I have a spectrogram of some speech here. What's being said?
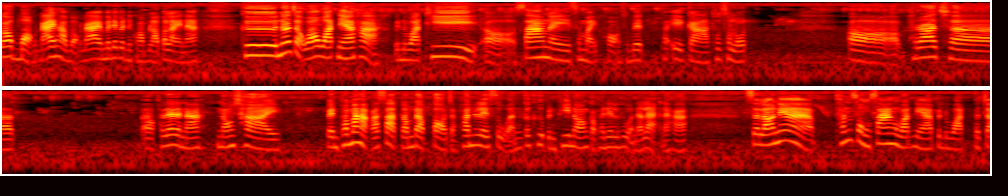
ก็บอกได้ค่ะบอกได้ไม่ได้เป็นความลับอะไรนะ คือเนื่องจากว่าวัดเนี้ยค่ะ เป็นวัดที่สร้างในสมัยของสมเด็จพระเอกาทศรถเอ่อพระราชเอ่อเขาเรียกอะไรนะน้องชายเป็นพระมหากษัตริย์ลำดับต่อจากพระนเรศวรก็คือเป็นพี่น้องกับพระนเรศวรนั่นแหละนะคะ เสร็จแล้วเนี่ยท่านทรงสร้างวัดเนี้ยเป็นวัดประจ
